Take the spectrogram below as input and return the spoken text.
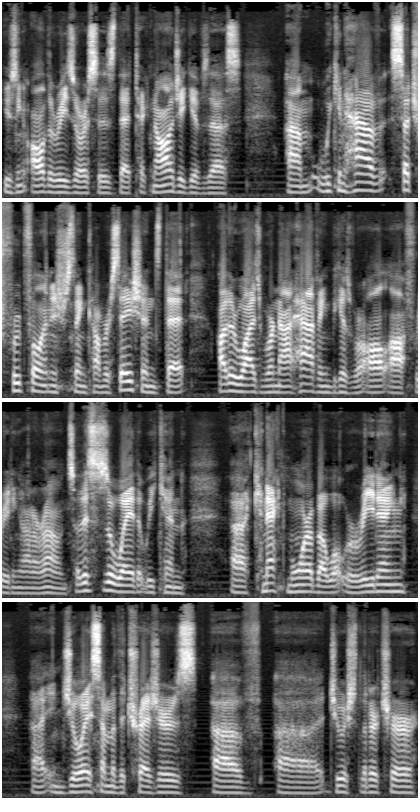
using all the resources that technology gives us. Um, we can have such fruitful and interesting conversations that otherwise we're not having because we're all off reading on our own. So, this is a way that we can uh, connect more about what we're reading, uh, enjoy some of the treasures of uh, Jewish literature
